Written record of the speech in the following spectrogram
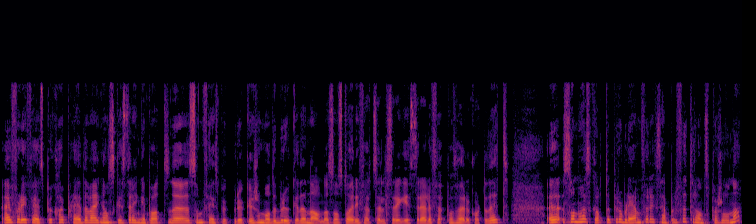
Eh, fordi Facebook har pleid å være ganske strenge på at eh, som Facebook-bruker så må du bruke det navnet som står i fødselsregisteret eller på førerkortet ditt. Som har skapt et problem f.eks. For, for transpersoner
